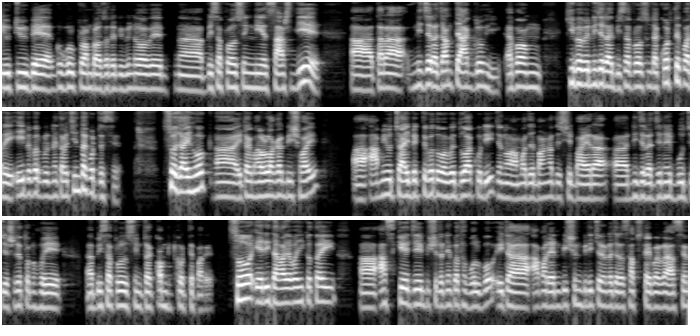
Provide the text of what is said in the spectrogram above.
ইউটিউবে গুগল ক্রম ব্রাউজারে বিভিন্নভাবে ভিসা প্রসেসিং নিয়ে সার্চ দিয়ে তারা নিজেরা জানতে আগ্রহী এবং কীভাবে নিজেরা ভিসা প্রসেসিংটা করতে পারে, এই ব্যাপারগুলো নিয়ে তারা চিন্তা করতেছে। সো যাই হোক এটা ভালো লাগার বিষয়। আমিও চাই ব্যক্তিগতভাবে দোয়া করি যেন আমাদের বাংলাদেশি ভাইয়েরা নিজেরা জেনে বুঝে সচেতন হয়ে ভিসা প্রসেসিংটা কমপ্লিট করতে পারে। সো এরই ধারাবাহিকতায় আজকে যে বিষয়টা নিয়ে কথা বলব, এটা আমার এনবিশন বিডি চ্যানেলে যারা সাবস্ক্রাইবাররা আছেন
